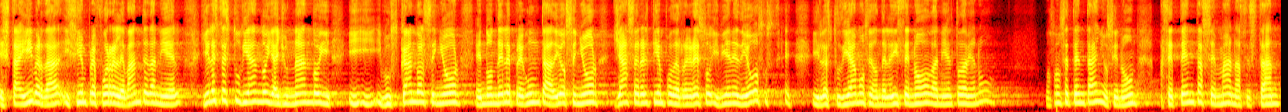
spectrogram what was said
está ahí, ¿verdad? Y siempre fue relevante Daniel. Y él está estudiando y ayunando y, buscando al Señor, en donde él le pregunta a Dios, Señor, ya será el tiempo del regreso y viene Dios. Y lo estudiamos en donde le dice, no, Daniel, todavía no. No son 70 años, sino 70 semanas están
